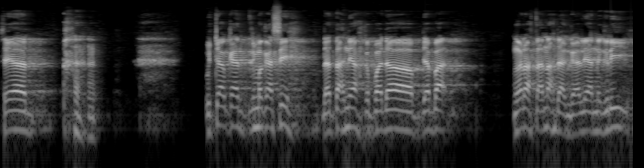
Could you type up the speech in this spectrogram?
saya ucapkan terima kasih dan tahniah kepada pejabat pengarah tanah dan galian negeri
